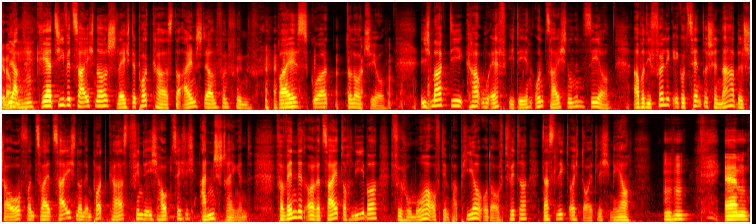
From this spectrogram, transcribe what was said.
Genau. Ja, mhm. kreative Zeichner, schlechte Podcaster, ein Stern von fünf bei Squartologio. Ich mag die KUF-Ideen und Zeichnungen sehr, aber die völlig egozentrische Nabelschau von zwei Zeichnern im Podcast finde ich hauptsächlich anstrengend. Verwendet eure Zeit doch lieber für Humor auf dem Papier oder auf Twitter, das liegt euch deutlich mehr. Mhm. Ähm,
